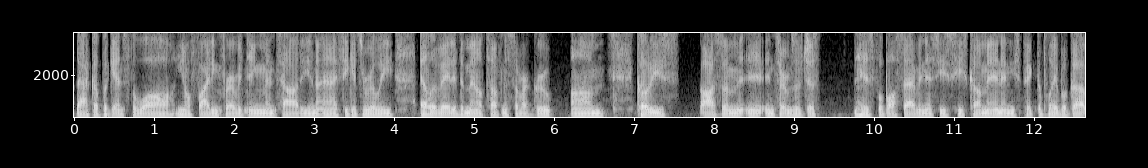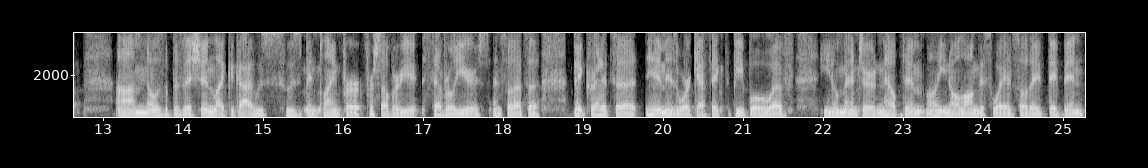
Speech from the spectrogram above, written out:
back up against the wall, you know, fighting for everything mentality, and, and I think it's really elevated the mental toughness of our group. Um, Kody's awesome in, in terms of just his football savviness. He's he's come in and he's picked the playbook up, um, knows the position like a guy who's who's been playing for for several year, several years, and so that's a big credit to him, his work ethic, the people who have you know mentored and helped him uh, you know along this way, and so they've they've been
